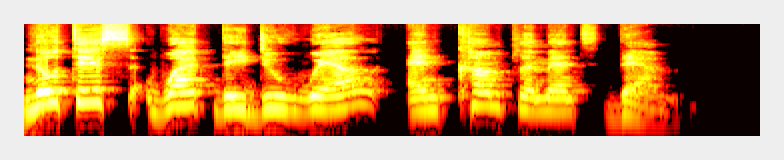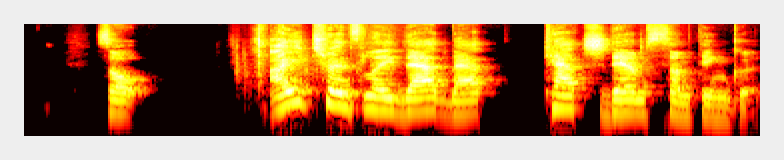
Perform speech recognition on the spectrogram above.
notice what they do well and compliment them. So I translate that that catch them something good.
